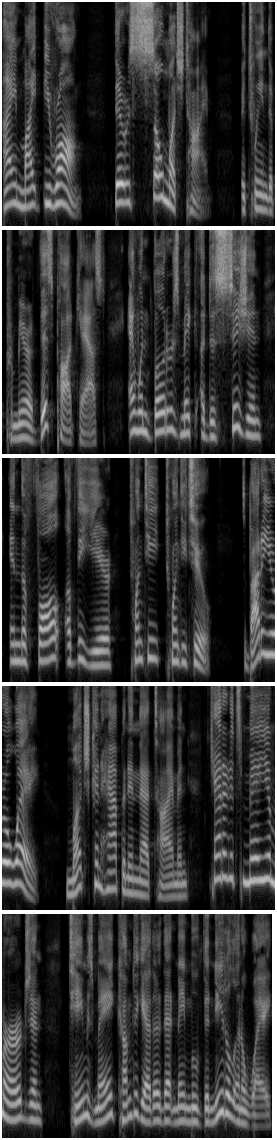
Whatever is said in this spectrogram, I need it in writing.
I might be wrong. There is so much time between the premiere of this podcast and when voters make a decision in the fall of the year 2022. It's about a year away. Much can happen in that time, and candidates may emerge and teams may come together that may move the needle in a way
